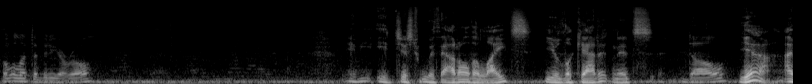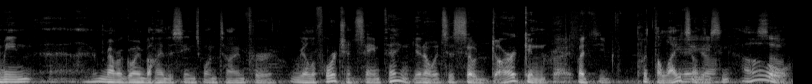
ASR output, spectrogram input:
But we'll let the video roll. I mean, it just without all the lights, you look at it and it's Dull. yeah. I mean, I remember going behind the scenes one time for Wheel of Fortune. Same thing. You know, it's just so dark and Right. but you put the lights on you these. go. things. Oh, So,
